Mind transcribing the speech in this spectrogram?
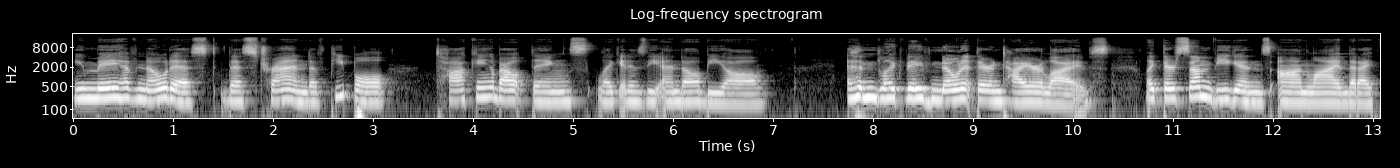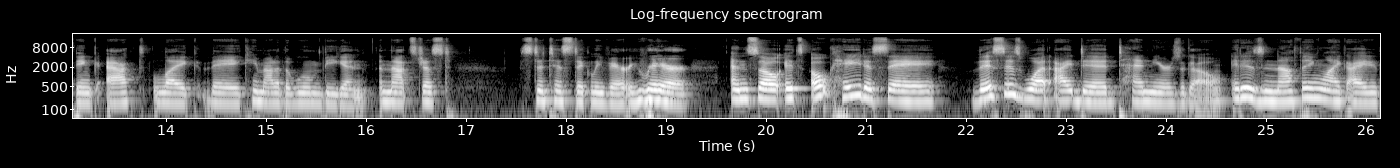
you may have noticed this trend of people talking about things like it is the end all be all and like they've known it their entire lives. Like there's some vegans online that I think act like they came out of the womb vegan, and that's just statistically very rare. And so it's okay to say, this is what I did 10 years ago. It is nothing like I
